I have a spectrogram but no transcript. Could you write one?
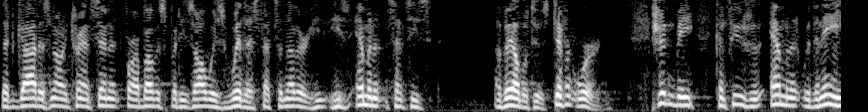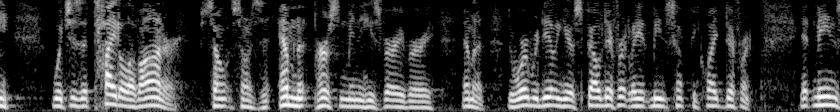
that God is not only transcendent, far above us, but He's always with us. That's another, he, He's immanent since He's available to us. Different word. Shouldn't be confused with eminent with an E, which is a title of honor. So, so it's an eminent person, meaning he's very, very eminent. The word we're dealing here is spelled differently. It means something quite different. It means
